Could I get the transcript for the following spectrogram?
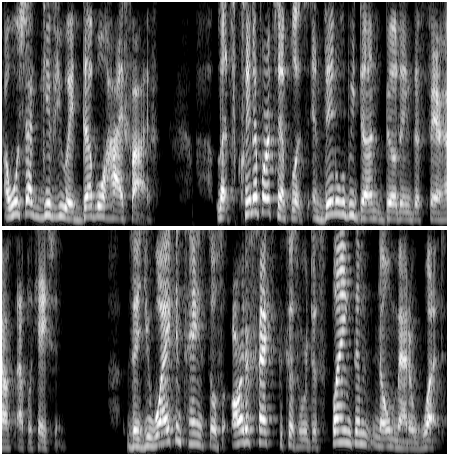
I wish I could give you a double high five. Let's clean up our templates and then we'll be done building the Fairhouse application. The UI contains those artifacts because we're displaying them no matter what.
